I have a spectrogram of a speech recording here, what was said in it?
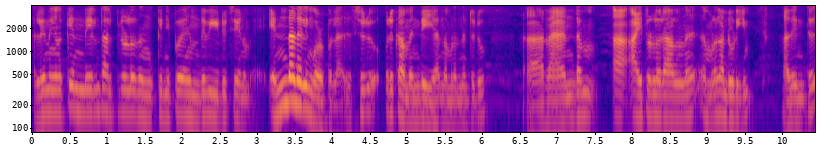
അല്ലെങ്കിൽ നിങ്ങൾക്ക് എന്തെങ്കിലും താല്പര്യമുള്ളത് നിങ്ങൾക്ക് ഇനിയിപ്പോൾ എന്ത് വീഡിയോ ചെയ്യണം എന്താണേലും കുഴപ്പമില്ല. ജസ്റ്റ് ഒരു ഒരു കമന്റ് ചെയ്യുക നമ്മൾ എന്നിട്ടൊരു റാൻഡം ആയിട്ടുള്ള ഒരാളിനെ നമ്മൾ കണ്ടുപിടിക്കും. അതിന്റെ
